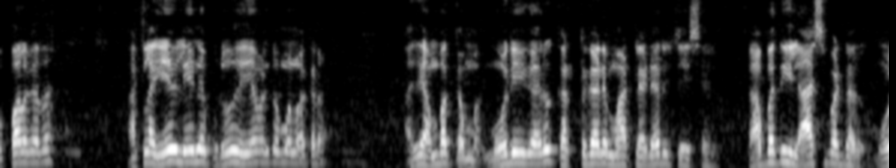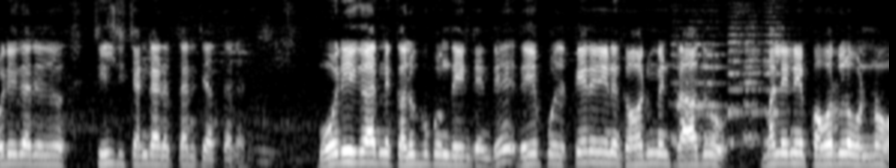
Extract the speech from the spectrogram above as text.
ఒప్పాలి కదా. అట్లా ఏమి లేనప్పుడు ఏమంటాం మనం అక్కడ? అది అంబక్కమ్మ. మోడీ గారు కరెక్ట్గానే మాట్లాడారు చేశారు. కాకపోతే వీళ్ళు ఆశపడ్డారు. మోడీ గారు చీల్చి చెండాడతారు చేస్తారని. మోడీ గారిని కలుపుకుంది ఏంటంటే రేపు ఎట్టైనా నేను గవర్నమెంట్ రాదు మళ్ళీ నేను పవర్లో ఉన్నాం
